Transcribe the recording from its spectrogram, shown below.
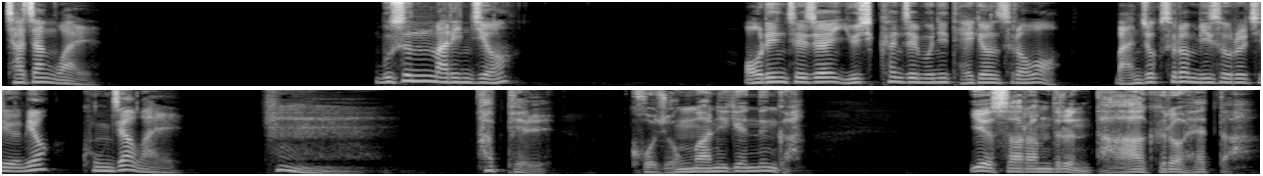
자장왈 무슨 말인지요? 어린 제자의 유식한 질문이 대견스러워 만족스러운 미소를 지으며 공자왈 흠, 하필 고종만이겠는가? 옛 사람들은 다 그러했다.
